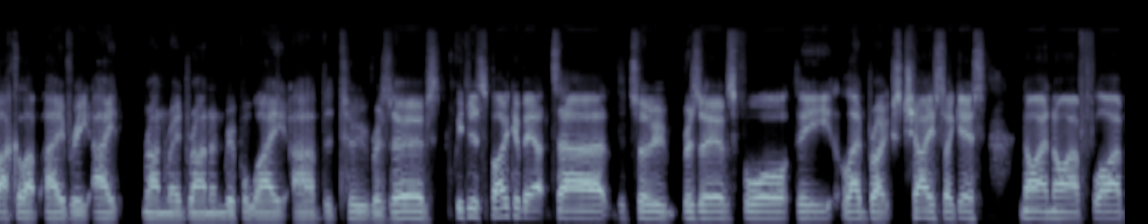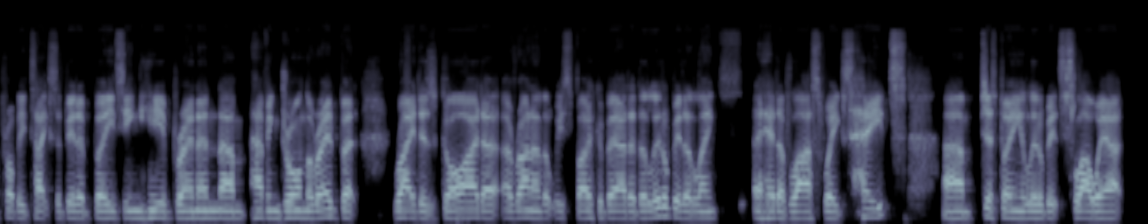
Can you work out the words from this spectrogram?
Buckle Up Avery 8, Run Red Run and Rip Away are the two reserves. We just spoke about uh, the two reserves for the Ladbrokes Chase. I guess Naya Naya Flyer probably takes a bit of beating here, Brennan, um, having drawn the red. But Raiders Guide, a, a, runner that we spoke about at a little bit of length ahead of last week's heats, um, just being a little bit slow out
